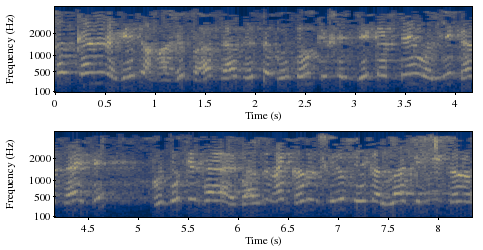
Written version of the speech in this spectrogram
سب کہنے لگے کہ ہمارے پاس جاتے تو بتوں کی سجدے کرتے ہیں اور یہ کہتا ہے کہ بدھوں کے ساتھ عبادت نہ کرو، صرف ایک اللہ کے لیے کرو۔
